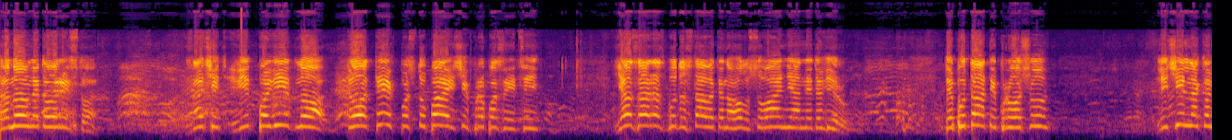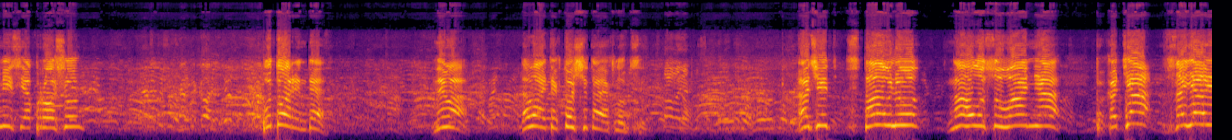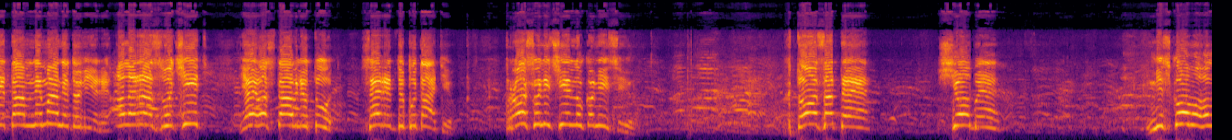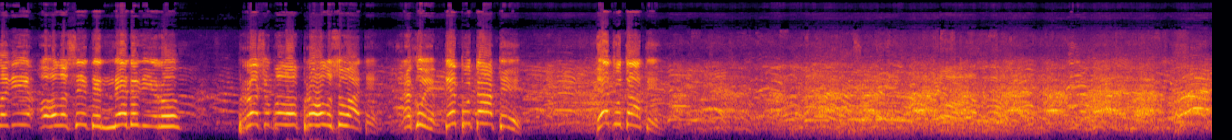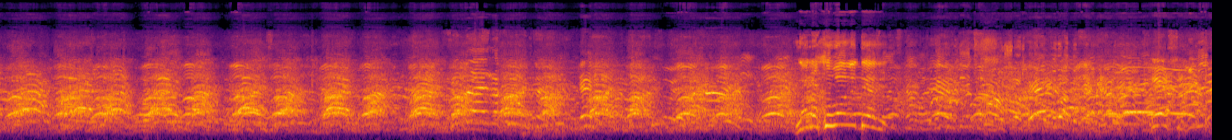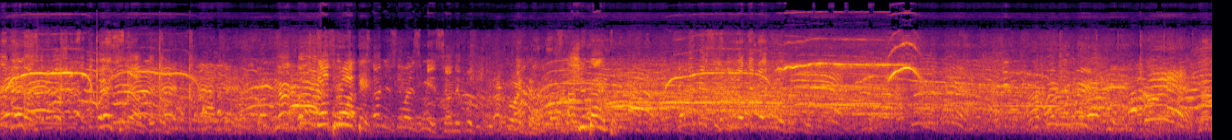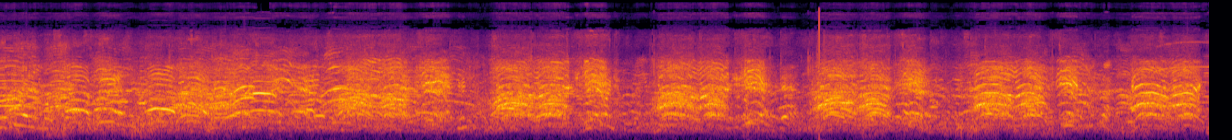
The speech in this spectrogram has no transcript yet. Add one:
Шановне товариство, значить, відповідно до тих поступаючих пропозицій, я зараз буду ставити на голосування недовіру. Депутати, прошу. Лічильна комісія, прошу. Буторін, де? Нема. Давайте, хто считає, хлопці. Значить, ставлю на голосування. Хоча в заяві там нема недовіри, але раз звучить, я його ставлю тут, серед депутатів. Прошу лічильну комісію. Хто за те, щоб міському голові оголосити недовіру? Прошу проголосувати. Рахуємо. Депутати! Депутати! Нарахували 9. 10. 10. 10. Хто проти? Читайте.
